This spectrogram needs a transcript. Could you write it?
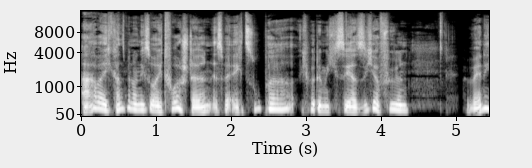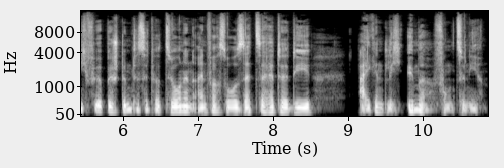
Aber ich kann es mir noch nicht so recht vorstellen. Es wäre echt super. Ich würde mich sehr sicher fühlen, wenn ich für bestimmte Situationen einfach so Sätze hätte, die eigentlich immer funktionieren.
